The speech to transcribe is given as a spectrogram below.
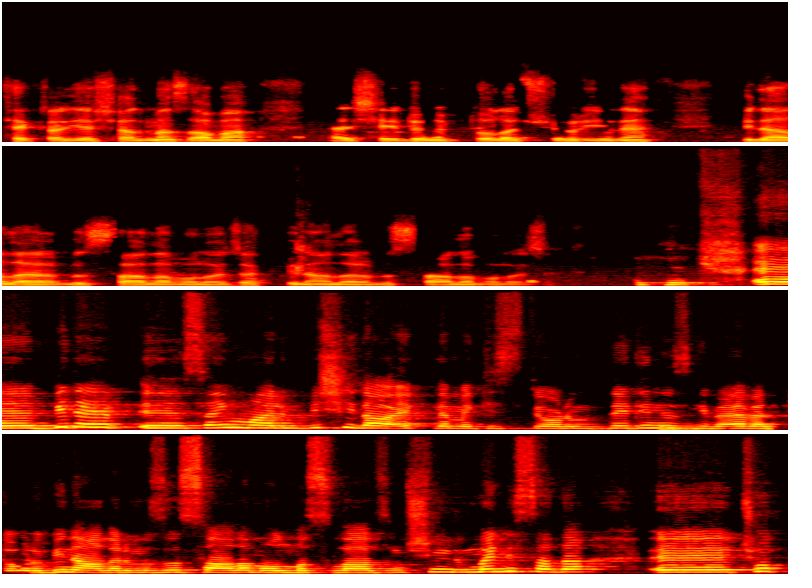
tekrar yaşanmaz ama her şey dönüp dolaşıyor yine. Binalarımız sağlam olacak, binalarımız sağlam olacak. Ee, bir de e, Sayın Valim bir şey daha eklemek istiyorum. Dediğiniz gibi evet doğru binalarımızın sağlam olması lazım. Şimdi Manisa'da e, çok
